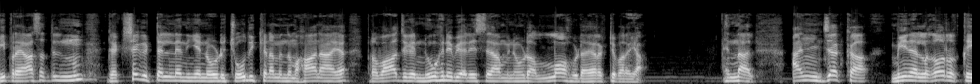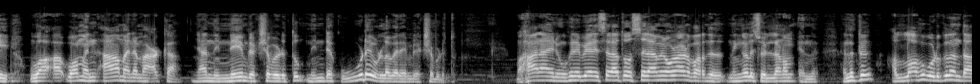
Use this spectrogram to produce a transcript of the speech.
ഈ പ്രയാസത്തിൽ നിന്നും രക്ഷ കിട്ടലിനെ നീ എന്നോട് ചോദിക്കണമെന്ന് മഹാനായ പ്രവാചകൻ നൂഹ് നബി അലൈഹി ഇസ്ലാമിനോട് അള്ളാഹു ഡയറക്റ്റ് പറയാം. എന്നാൽ അഞ്ചക്ക മീനൽ ഗർഖി വമൻ ആമന മഅക. ഞാൻ നിന്നെയും രക്ഷപ്പെടുത്തും നിന്റെ കൂടെയുള്ളവരെയും രക്ഷപ്പെടുത്തും. മഹാനായ നൂഹ് നബി അലൈഹി സ്വലാത്തു വസ്സലാമിനോടാണ് പറഞ്ഞത് നിങ്ങൾ ചൊല്ലണം എന്ന്. എന്നിട്ട് അള്ളാഹു കൊടുക്കുന്ന എന്താ?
